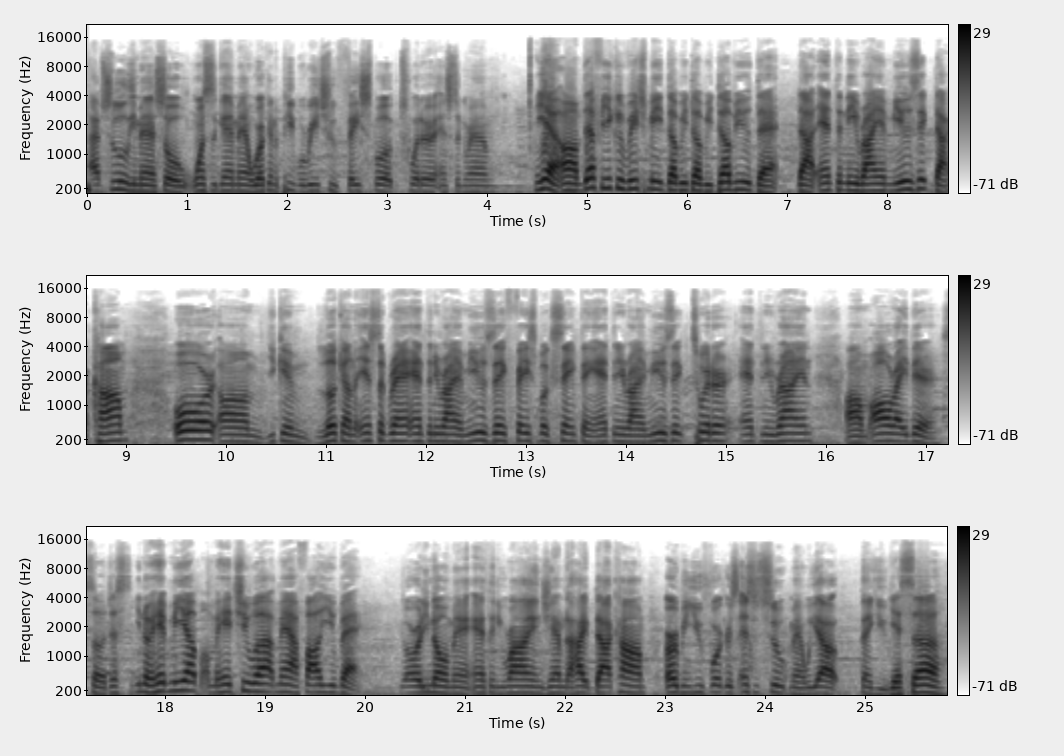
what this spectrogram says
Absolutely, man. So once again, man, where can the people reach you? Facebook, Twitter, Instagram. Yeah, um, definitely you can reach me www.anthonyryanmusic.com or um, you can look on Instagram Anthony Ryan Music, Facebook same thing Anthony Ryan Music, Twitter Anthony Ryan, um, all right there. So just you know hit me up. I'm gonna hit you up, man. I'll follow you back. You already know, man. Anthony Ryan, jamthehype.com, Urban Youth Workers Institute, man. We out. Thank you. Yes, sir.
